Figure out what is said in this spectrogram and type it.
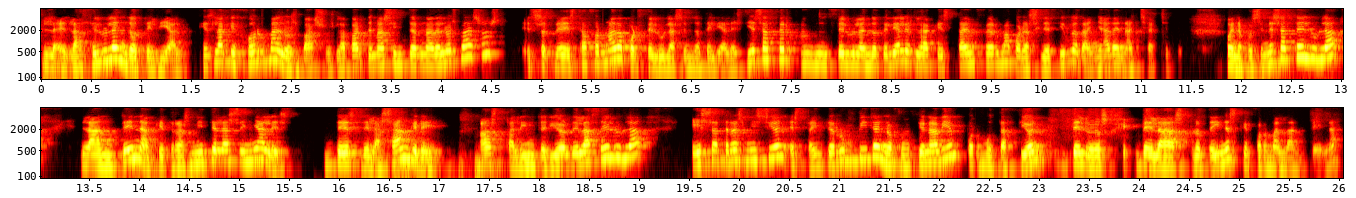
la, célula endotelial, que es la que forma los vasos. La parte más interna de los vasos está formada por células endoteliales y esa mm, célula endotelial es la que está enferma, por así decirlo, dañada en HHT. Bueno, pues en esa célula la antena que transmite las señales desde la sangre hasta el interior de la célula, esa transmisión está interrumpida y no funciona bien por mutación de, de las proteínas que forman la antena.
